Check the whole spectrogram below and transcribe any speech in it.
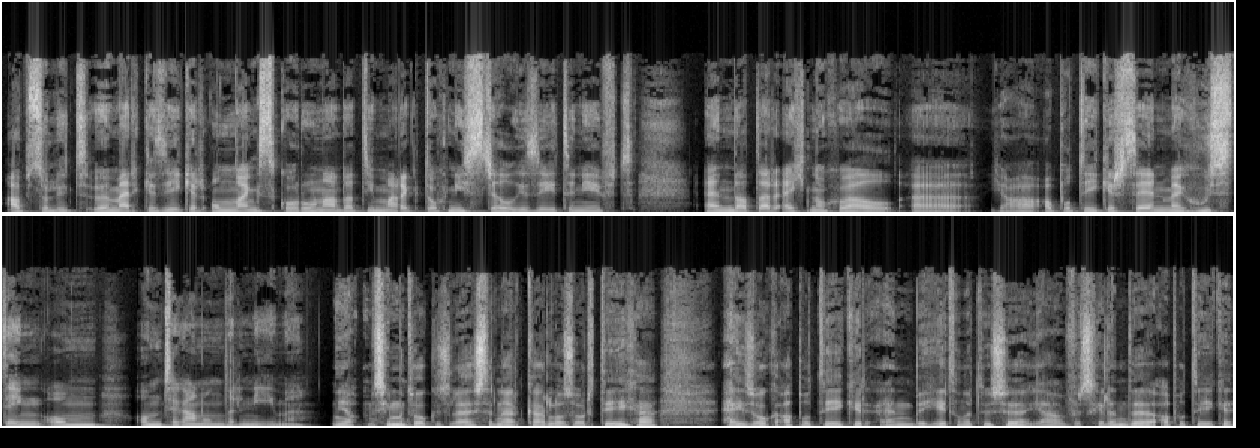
Absoluut. We merken zeker, ondanks corona, dat die markt toch niet stilgezeten heeft. En dat er echt nog wel uh, ja, apothekers zijn met goesting om, om te gaan ondernemen. Ja, misschien moeten we ook eens luisteren naar Carlos Ortega. Hij is ook apotheker en beheert ondertussen ja, verschillende apotheken.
